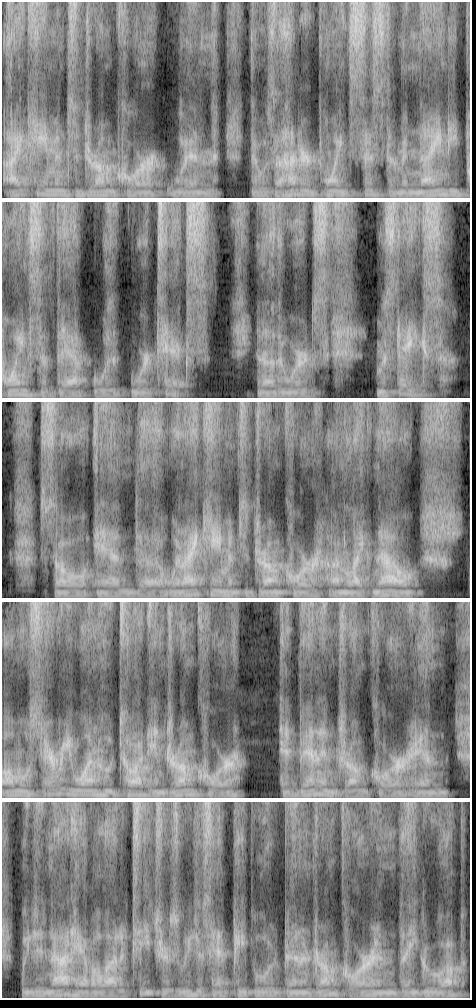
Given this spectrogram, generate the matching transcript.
I came into drum corps when there was a hundred point system, and ninety points of that were ticks. In other words, mistakes. So, and uh, when I came into drum corps, unlike now, almost everyone who taught in drum corps had been in drum corps, and we did not have a lot of teachers. We just had people who had been in drum corps, and they grew up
